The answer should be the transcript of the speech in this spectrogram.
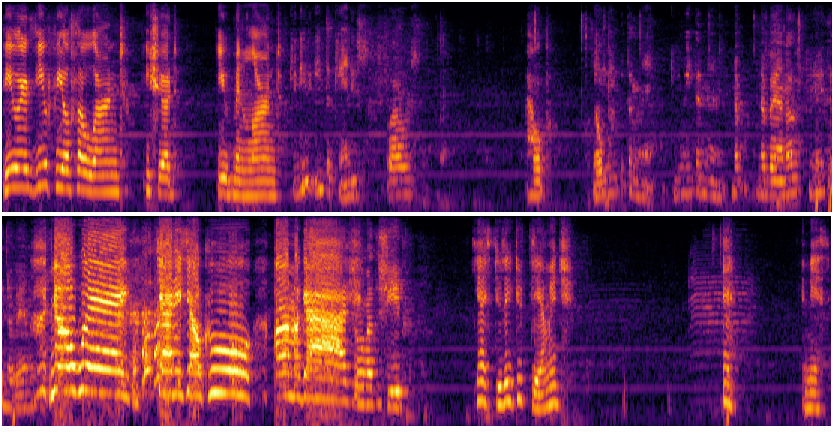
Viewers, you feel so learned. You should. You've been learned. Can you eat the candy flowers? I hope. Nope. Can you eat the na- Can you eat the na- na- nabanas? Can you eat the nabanas? No way! That is so cool! Oh my gosh! What about the sheep? Yes, do they do damage? Eh. I missed.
